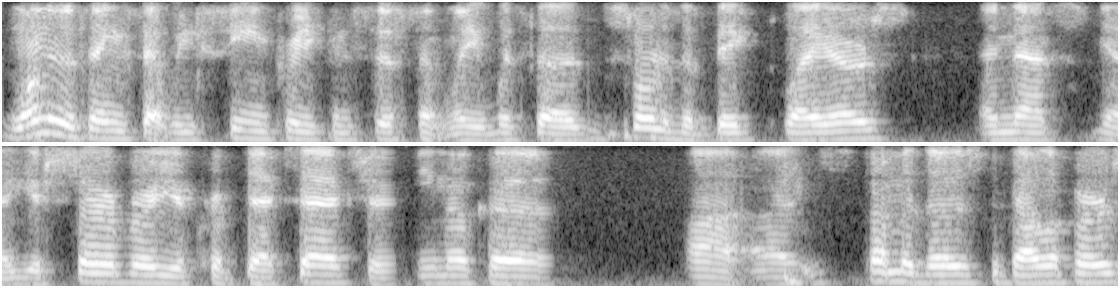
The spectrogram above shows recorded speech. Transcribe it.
One of the things that we've seen pretty consistently with the sort of the big players, and that's you know your Cerber, your CryptXXX, your Emoca, uh, uh, some of those developers,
